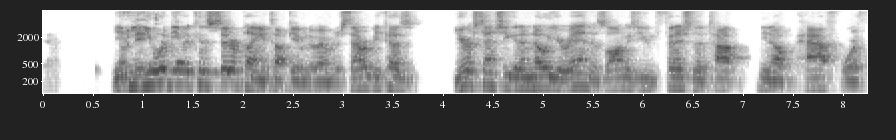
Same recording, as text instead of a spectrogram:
Yeah. you, you wouldn't even consider playing a tough game in November, December because you're essentially going to know you're in as long as you finish in the top, you know, half or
